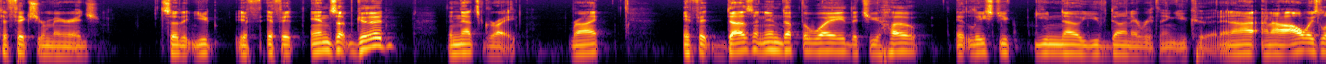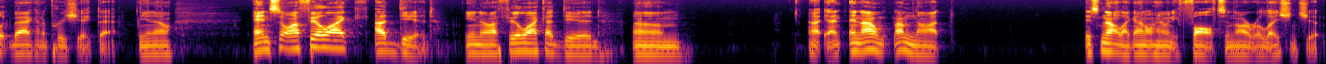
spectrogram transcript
to fix your marriage, so that you, if if it ends up good, then that's great, right? If it doesn't end up the way that you hope, at least you you know you've done everything you could." And I and I always look back and appreciate that, you know. And so I feel like I did, you know, I feel like I did. Um, I, and I, I'm not it's not like I don't have any faults in our relationship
